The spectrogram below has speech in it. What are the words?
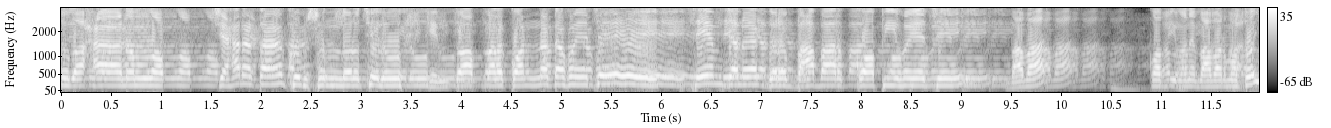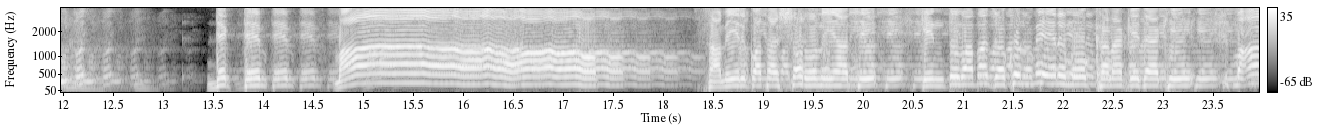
সুবহানাল্লাহ। চেহারাটা খুব সুন্দর ছিল, কিন্তু আপনার কন্যাটা হয়েছে সেম যেন একবার বাবার কপি হয়েছে। বাবা? কপি মানে বাবার মতোই। দেখতে মা স্বামীর কথা স্মরণে আছে। কিন্তু বাবা যখন মেয়ের মুখখানাকে দেখে, মা,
